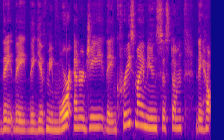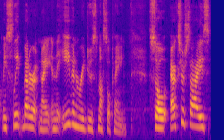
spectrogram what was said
They, they, they give me more energy, they increase my immune system, they help me sleep better at night, and they even reduce muscle pain. So, exercise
